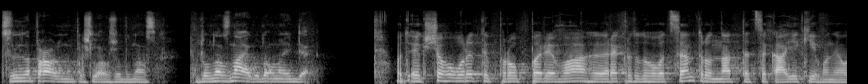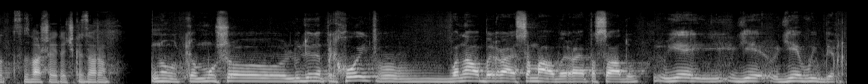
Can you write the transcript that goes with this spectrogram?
ціленаправленно прийшла вже до нас. Тобто вона знає, куди вона йде. От якщо говорити про переваги рекрутингового центру над ТЦК, які вони, от з вашої точки зору? Ну, тому що людина приходить, вона обирає, сама обирає посаду. Є, є, є вибір.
